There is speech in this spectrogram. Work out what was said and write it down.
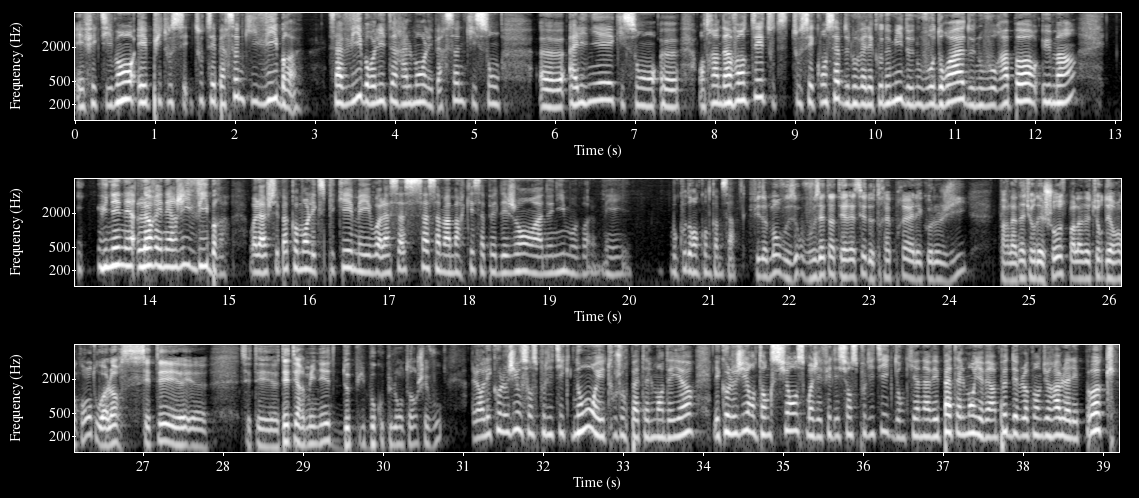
effectivement. Et puis toutes ces personnes qui vibrent. Ça vibre littéralement les personnes qui sont euh, alignés, qui sont euh, en train d'inventer tous ces concepts de nouvelle économie, de nouveaux droits, de nouveaux rapports humains. Leur énergie vibre. Voilà, je ne sais pas comment l'expliquer, mais voilà, ça, ça, m'a marqué. Ça peut être des gens anonymes, mais beaucoup de rencontres comme ça. Finalement, vous vous êtes intéressé de très près à l'écologie par la nature des choses, par la nature des rencontres, ou alors c'était euh, déterminé depuis beaucoup plus longtemps chez vous? Alors l'écologie au sens politique, non, et toujours pas tellement d'ailleurs. L'écologie en tant que science, moi j'ai fait des sciences politiques, donc il n'y en avait pas tellement, il y avait un peu de développement durable à l'époque.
